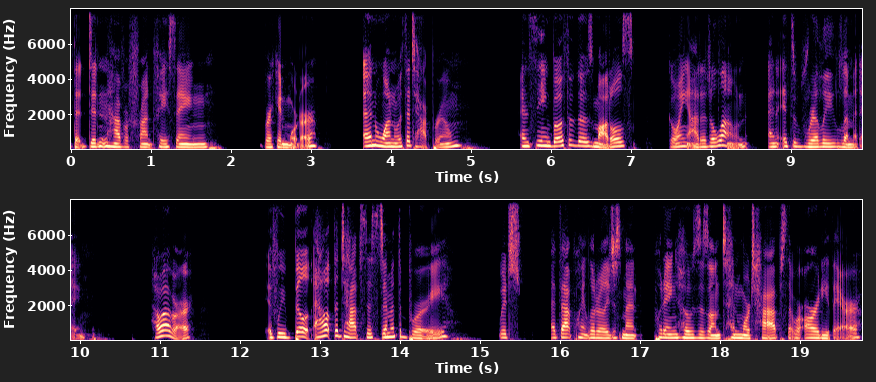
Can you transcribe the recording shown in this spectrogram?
that didn't have a front facing brick and mortar, and one with a tap room, and seeing both of those models going at it alone. And it's really limiting. However, if we built out the tap system at the brewery, which at that point literally just meant putting hoses on 10 more taps that were already there,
